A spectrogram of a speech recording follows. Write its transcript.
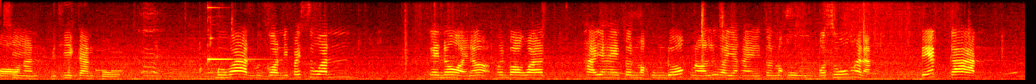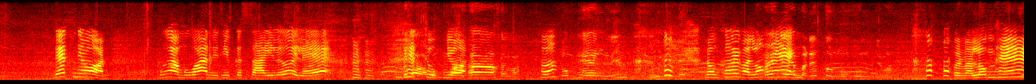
บ่อที่หันวิธีการปลูก มือว่านมือก่อนนี่ไปสวนไก่น้อยเนาะเพิ่นบอกว่าถ้าอยากให้ต้นมะกุงดกเนาะหรือว่าอยากให้ต้นมะกุงบ่สูงหั่นน่ะเด็ดก้านเด็ดยอด เมื่อมือว่านนี่ทิพย์ก็ใส่เลยแหละเด็ดทุกยอดผ้าเคยว่าฮะลมแห้งริมน้องเคยว่าลมให้แห้แห้งงมาได้ต้นมะฮุ่มดีว่าเพิ่นว่าลมแห้ง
